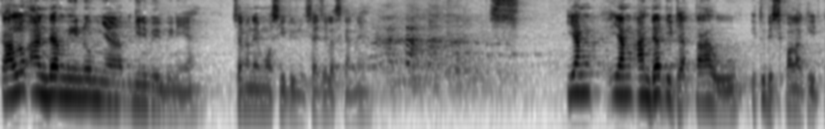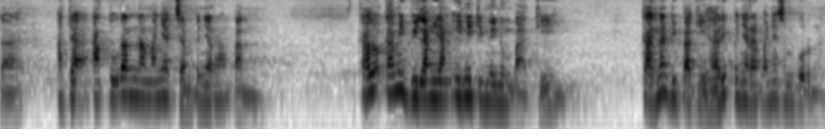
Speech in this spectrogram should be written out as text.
Kalau Anda minumnya begini-begini ya, jangan emosi dulu, saya jelaskan ya. Yang yang Anda tidak tahu itu di sekolah kita ada aturan namanya jam penyerapan. Kalau kami bilang yang ini diminum pagi, karena di pagi hari penyerapannya sempurna.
